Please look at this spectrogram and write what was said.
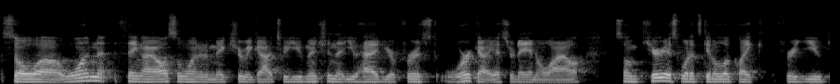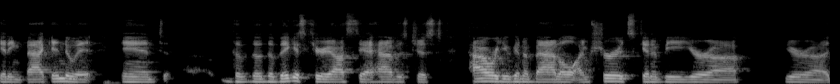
So uh, one thing I also wanted to make sure we got to, you mentioned that you had your first workout yesterday in a while. So I'm curious what it's going to look like for you getting back into it. And uh, the, the the biggest curiosity I have is just how are you going to battle? I'm sure it's going to be your uh, your uh,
